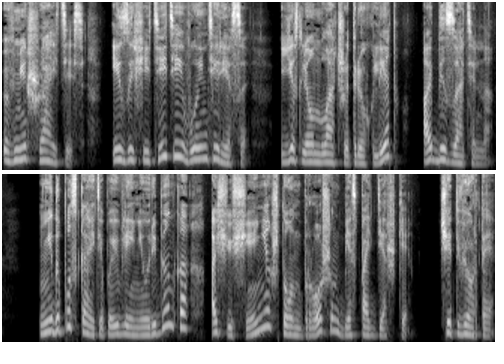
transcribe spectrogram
вмешайтесь и защитите его интересы. Если он младше трех лет, обязательно. Не допускайте появления у ребенка ощущения, что он брошен без поддержки. Четвертое.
